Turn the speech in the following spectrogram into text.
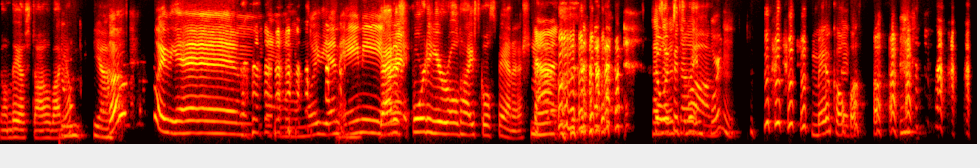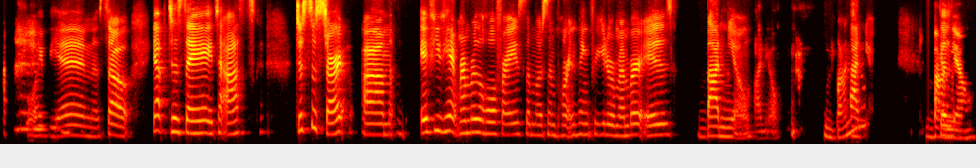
¿Dónde está el baño? Um, Yeah. Oh, muy bien. Muy bien, Amy. That All is right. 40 year old high school Spanish. Yeah. So it if it's so wrong- important. Mea culpa. Muy bien. So, yep, to say, to ask, just to start, um, if you can't remember the whole phrase, the most important thing for you to remember is baño. Baño. Baño? Baño.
